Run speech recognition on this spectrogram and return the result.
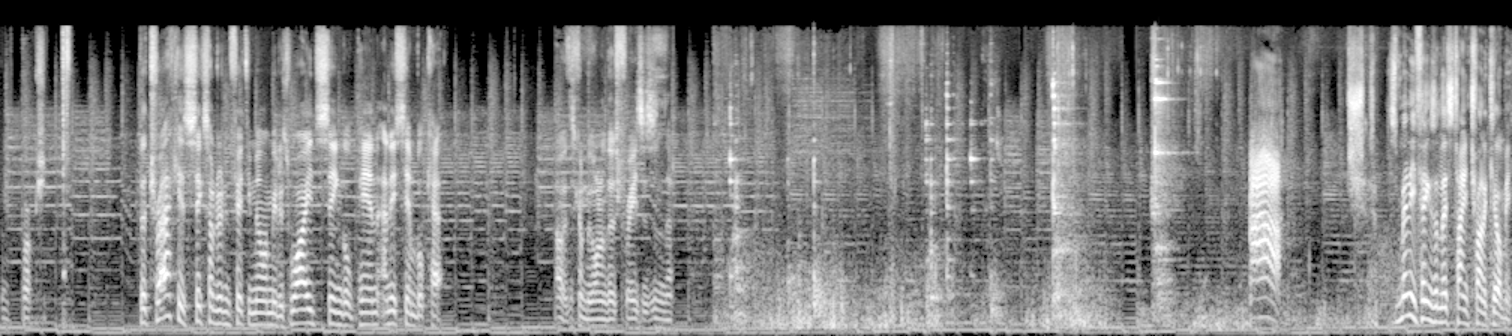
Construction. The track is 650 millimeters wide, single pin, and a cymbal cap. Oh, it's gonna be one of those phrases, isn't it? There's many things on this tank trying to kill me.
